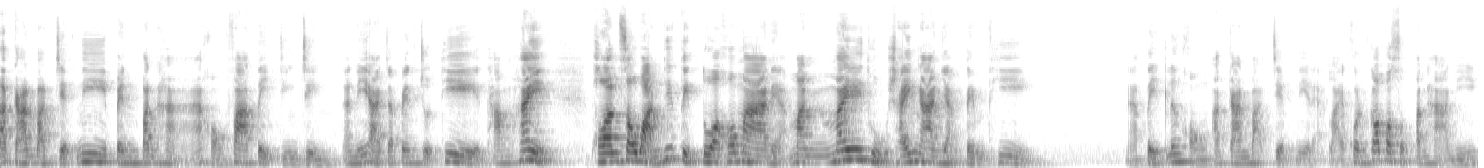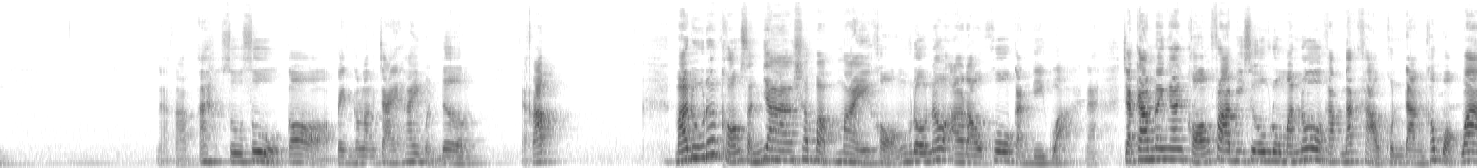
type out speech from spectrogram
อาการบาดเจ็บนี่เป็นปัญหาของฟาติจริง ๆ อันนี้อาจจะเป็นจุดที่ทำให้พรสวรรค์ที่ติดตัวเข้ามาเนี่ยมันไม่ได้ถูกใช้งานอย่างเต็มที่นะติดเรื่องของอาการบาดเจ็บนี่แหละ หลายคนก็ประสบปัญหานี้นะครับอะสู้ๆก็เป็นกำลังใจให้เหมือนเดิมนะครับ มาดูเรื่องของสัญญาฉบับใหม่ของโรนัลอาราโคกันดีกว่านะจากการรายงานของฟราบิซิโอโรมาโนครับนักข่าวคนดังเขาบอกว่า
